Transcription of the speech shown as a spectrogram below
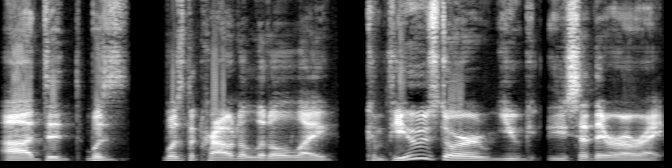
uh did was was the crowd a little like confused or you you said they were all right?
